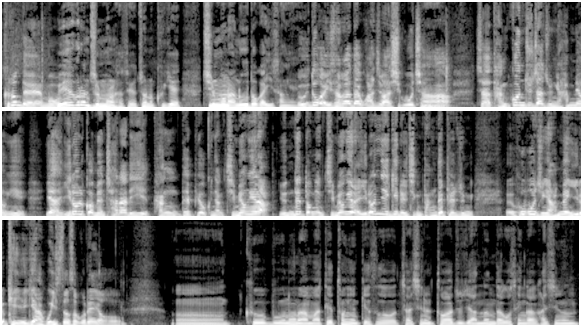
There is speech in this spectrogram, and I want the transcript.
그런데 뭐. 왜 그런 질문을 하세요? 저는 그게 질문한 의도가 이상해요. 의도가 이상하다고 하지 마시고, 자, 음. 자, 당권주자 중에 한 명이, 야, 이럴 거면 차라리 당대표 그냥 지명해라. 윤 대통령 지명해라. 이런 얘기를 지금 당대표 중, 후보 중에 한 명이 이렇게 얘기하고 있어서 그래요. 어, 그분은 아마 대통령께서 자신을 도와주지 않는다고 생각하시는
